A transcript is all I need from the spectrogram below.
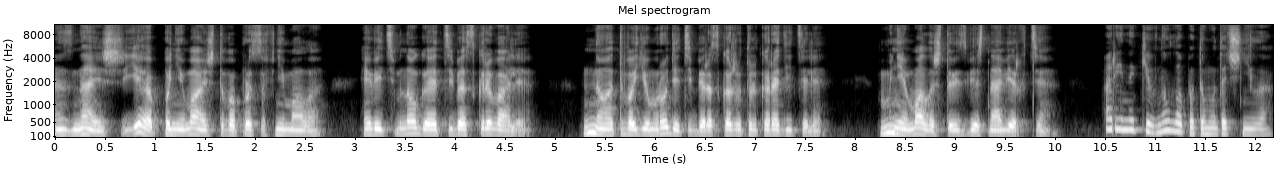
Знаешь, я понимаю, что вопросов немало, ведь многое от тебя скрывали. Но о твоем роде тебе расскажу только родители. Мне мало что известно о Верхте». Арина кивнула, потом уточнила.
